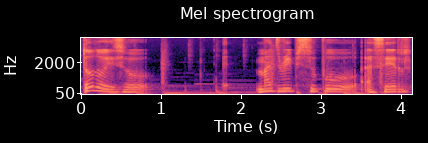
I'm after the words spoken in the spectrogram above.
Todo eso, Matt Reeves supo hacer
